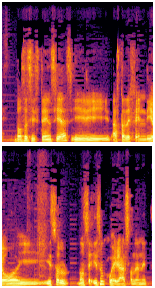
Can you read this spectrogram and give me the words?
Asistencias. dos asistencias y hasta defendió y hizo, no sé, hizo un juegazo, la neta.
